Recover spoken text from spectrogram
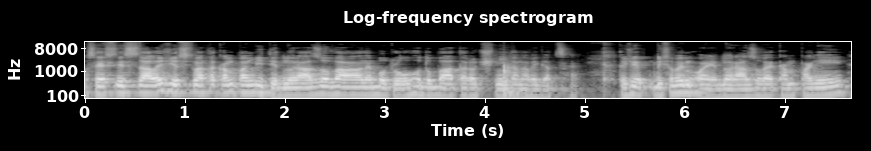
asi jestli záleží, jestli má ta kampaň být jednorázová nebo dlouhodobá ta roční ta navigace. Takže když se bavím o jednorázové kampani,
